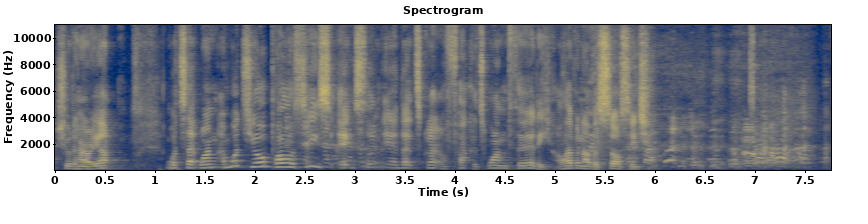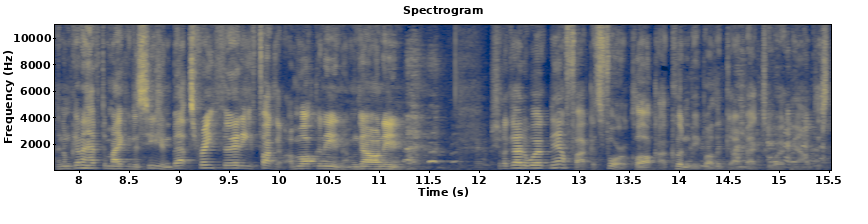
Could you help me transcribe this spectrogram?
Should hurry up. What's that one? And what's your policies? Excellent. Yeah, that's great. Oh fuck, it's 1.30. I'll have another sausage. And I'm gonna have to make a decision. About 3.30, fuck it, I'm locking in. I'm going in. Should I go to work now? Fuck, it's four o'clock. I couldn't be bothered going back to work now. I'll just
